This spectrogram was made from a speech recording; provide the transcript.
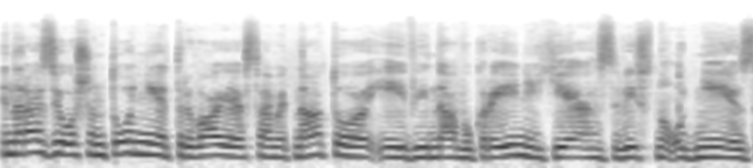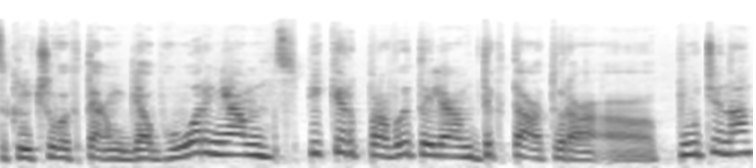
І наразі у Вашингтоні триває саміт НАТО, і війна в Україні є, звісно, однією з ключових тем для обговорення. Спікер правителя диктатора е, Путіна.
